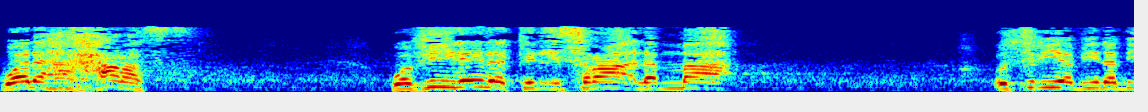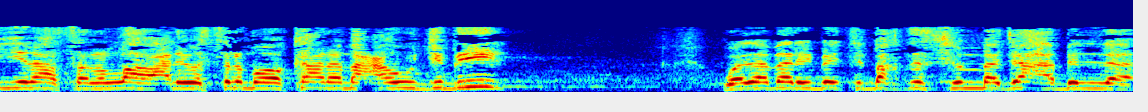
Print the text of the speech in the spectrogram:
ولها حرس. وفي ليلة الإسراء لما أسري بنبينا صلى الله عليه وسلم وكان معه جبريل وذهب لبيت المقدس ثم جاء بال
